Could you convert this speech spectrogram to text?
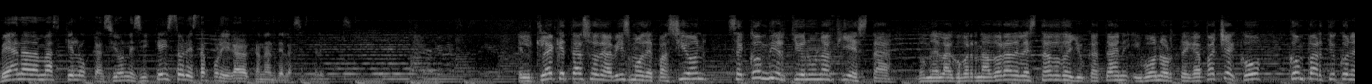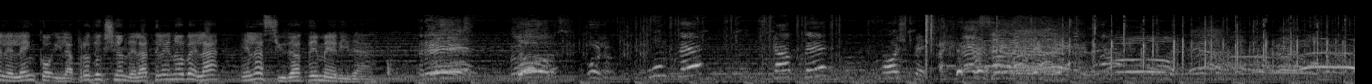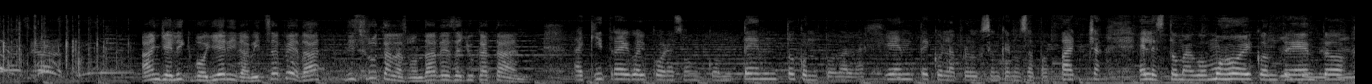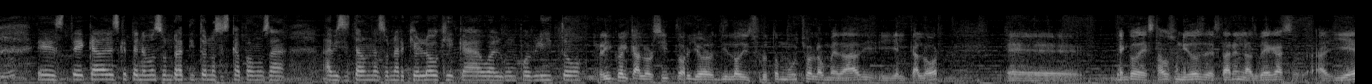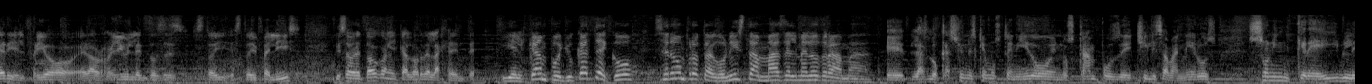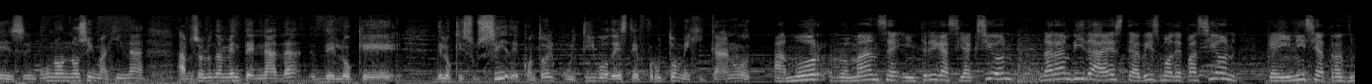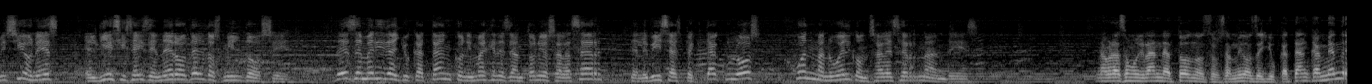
Vean nada más qué locaciones y qué historia está por llegar al canal de las estrellas. El claquetazo de Abismo de Pasión se convirtió en una fiesta, donde la gobernadora del estado de Yucatán, Ivonne Ortega Pacheco, compartió con el elenco y la producción de la telenovela en la ciudad de Mérida. Tres, dos, uno. Umpe, Cape, Angelique Boyer y David Cepeda disfrutan las bondades de Yucatán. Aquí traigo el corazón contento con toda la gente, con la producción que nos apapacha, el estómago muy contento. Este, cada vez que tenemos un ratito nos escapamos a, a visitar una zona arqueológica o algún pueblito. Rico el calorcito, yo lo disfruto mucho, la humedad y, y el calor. Eh, vengo de Estados Unidos de estar en Las Vegas ayer y el frío era horrible, entonces estoy, estoy feliz y sobre todo con el calor de la gente. Y el campo yucateco será un protagonista más del melodrama. Eh, las locaciones que hemos tenido en los campos de chiles habaneros son increíbles. Uno no se imagina absolutamente nada de lo que de lo que sucede con todo el cultivo de este fruto mexicano. Amor, romance, intrigas y acción darán vida a este abismo de pasión que inicia transmisiones el 16 de enero del 2012. Desde Mérida, Yucatán, con imágenes de Antonio Salazar, Televisa Espectáculos, Juan Manuel González Hernández. Un abrazo muy grande a todos nuestros amigos de Yucatán. Cambiando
